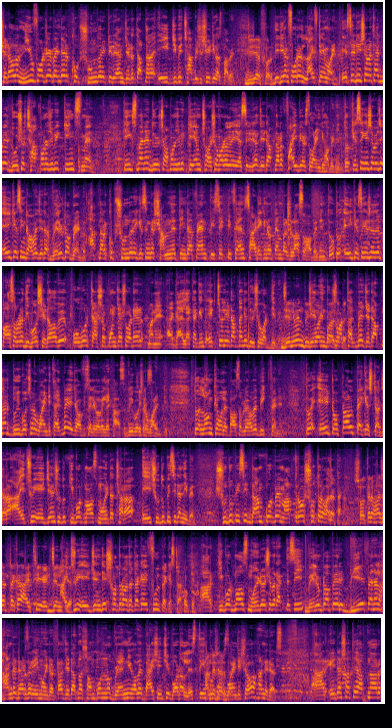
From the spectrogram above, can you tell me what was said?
সেটা হলো নিউ ফর্জার ব্র্যান্ডের খুব সুন্দর একটি র্যাম যেটাতে আপনারা এইট জিবি ছাব্বিশশো সিটি পাবেন। ডিডিআর ফোর ডিডিআর ফোর এর লাইফ টাইম ওয়ারেন্টি এসিডি হিসেবে থাকবে দুইশো ছাপ্পান্ন জিবি কিংসম্যান কিংসম্যানের দুইশো ছাপ্পান্ন জিবি কে এম ছয়শো মডেল এই এসিডিটা যেটা আপনার ফাইভ ইয়ার্স ওয়ারেন্টি হবে কিন্তু। তো কেসিং হিসেবে যে এই কেসিংটা হবে যেটা ভেলুটো ব্র্যান্ডের আপনার খুব সুন্দর এই কেসিংটার সামনে তিনটা ফ্যান পিছে একটি ফ্যান সাইডে কিন্তু টেম্পার গ্লাসও হবে কিন্তু। তো এই কেসিং এর সাথে যে পাওয়ার দিব সেটা হবে ওভার চারশো পঞ্চাশ ওয়াটের মানে গায়ে লেখা কিন্তু অ্যাকচুয়ালি এটা আপনাকে দুইশো ওয়াট দিবে। জেনুইন দুইশো ওয়াট দুশো থাকবে যেটা আপনার দুই বছর ওয়ারেন্টি থাকবে এই যে অফিসিয়ালি ভাবে লেখা আছে দুই বছর ওয়ারেন্টি তো লং কেবলে পাওয়ার সাপ্লাই হবে বিগ ফ্যানের তো এই টোটাল প্যাকেজটা যারা আই থ্রি এজেন্ট শুধু কিবোর্ড মাউস মনিটর ছাড়া এই শুধু পিসিটা নেবেন। শুধু পিসির দাম পড়বে মাত্র সতেরো হাজার টাকা। সতেরো হাজার টাকা I three eight gen I three agent দিয়ে সতেরো হাজার টাকা এই ফুল প্যাকেজটা Okay. আর কিবোর্ড মাউস মনিটর হিসেবে রাখতেছি ভেলুটপের বিএ প্যানেল হান্ড্রেড হার্জের এই মনিটরটা যেটা আপনার সম্পূর্ণ ব্র্যান্ড নিউ হবে বাইশ ইঞ্চি বর্ডারলেস তিন 100 বছর ওয়ারেন্টি সহ হান্ড্রেড হার্টস আর এটার সাথে আপনার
